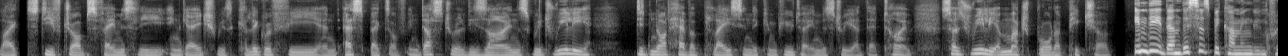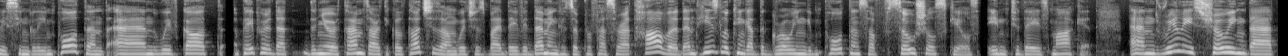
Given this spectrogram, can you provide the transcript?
Like Steve Jobs famously engaged with calligraphy and aspects of industrial designs, which really did not have a place in the computer industry at that time. So it's really a much broader picture. Indeed, and this is becoming increasingly important. And we've got a paper that the New York Times article touches on, which is by David Deming, who's a professor at Harvard. And he's looking at the growing importance of social skills in today's market and really showing that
